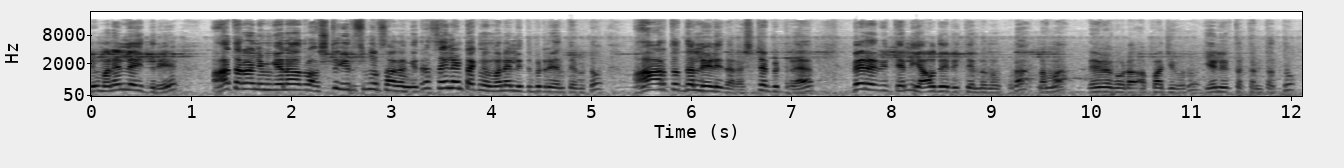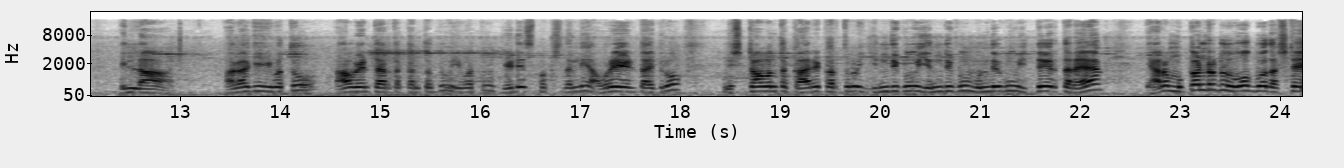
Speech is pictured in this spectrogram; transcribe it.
ನೀವು ಮನೆಯಲ್ಲೇ ಇದ್ರಿ. ಆ ಥರ ನಿಮ್ಗೇನಾದರೂ ಅಷ್ಟು ಇರ್ಸುಮುರ್ಸ್ ಆಗಂಗಿದ್ರೆ ಸೈಲೆಂಟ್ ಆಗಿ ನೀವು ಮನೇಲಿ ಇದ್ಬಿಡ್ರಿ ಅಂತ ಹೇಳ್ಬಿಟ್ಟು ಆ ಅರ್ಥದಲ್ಲಿ ಹೇಳಿದ್ದಾರೆ. ಅಷ್ಟೇ ಬಿಟ್ರೆ ಬೇರೆ ರೀತಿಯಲ್ಲಿ ಯಾವುದೇ ರೀತಿಯಲ್ಲೂ ಕೂಡ ನಮ್ಮ ದೇವೇಗೌಡ ಅಪ್ಪಾಜಿಯವರು ಹೇಳಿರ್ತಕ್ಕಂಥದ್ದು ಇಲ್ಲ. ಹಾಗಾಗಿ ಇವತ್ತು ನಾವು ಹೇಳ್ತಾ ಇರ್ತಕ್ಕಂಥದ್ದು ಇವತ್ತು ಜೆ ಡಿ ಎಸ್ ಪಕ್ಷದಲ್ಲಿ ಅವರೇ ಹೇಳ್ತಾ ಇದ್ರು, ನಿಷ್ಠಾವಂತ ಕಾರ್ಯಕರ್ತರು ಇಂದಿಗೂ ಎಂದಿಗೂ ಮುಂದೆಗೂ ಇದ್ದೇ ಇರ್ತಾರೆ. ಯಾರೋ ಮುಖಂಡರುಗಳು ಹೋಗ್ಬೋದು ಅಷ್ಟೇ,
